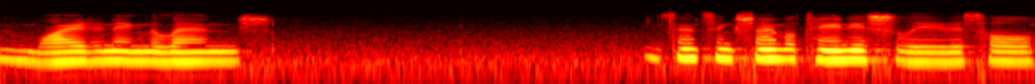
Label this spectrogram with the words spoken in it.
Widening the lens, and sensing simultaneously this whole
